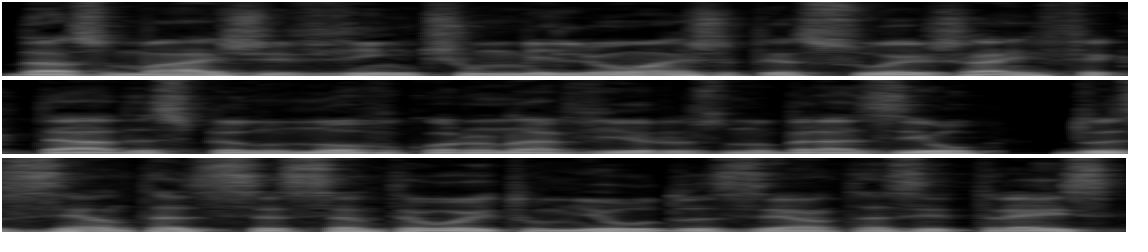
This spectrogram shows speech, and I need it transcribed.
das mais de 21 milhões de pessoas já infectadas pelo novo coronavírus no Brasil, 268.203,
